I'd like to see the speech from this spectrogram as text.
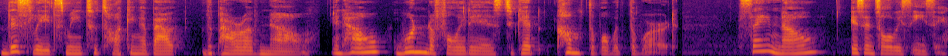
This leads me to talking about the power of now and how wonderful it is to get comfortable with the word. Saying no isn't always easy.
